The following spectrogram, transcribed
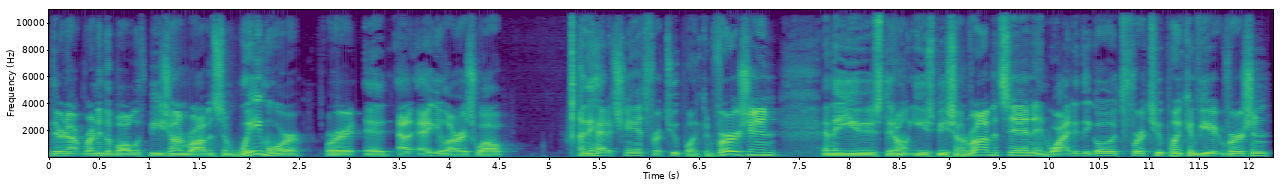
they're not running the ball with Bijan Robinson way more, or uh, Agholor as well and they had a chance for a two point conversion and they used they don't use Bijan Robinson. And why did they go for a two point conversion?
